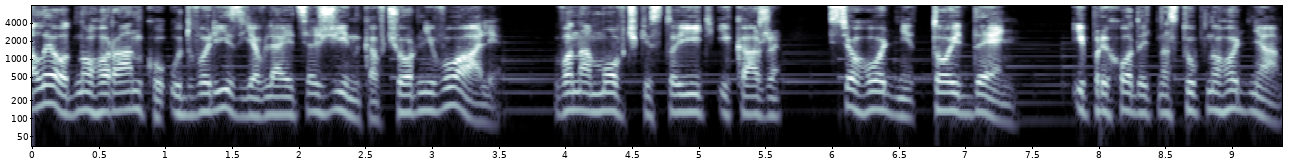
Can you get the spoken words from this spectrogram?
Але одного ранку у дворі з'являється жінка в чорній вуалі. Вона мовчки стоїть і каже: Сьогодні той день. І приходить наступного дня.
